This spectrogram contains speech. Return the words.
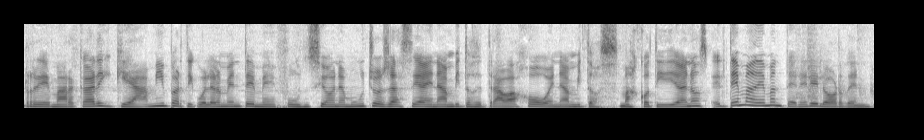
remarcar y que a mí particularmente me funciona mucho, ya sea en ámbitos de trabajo o en ámbitos más cotidianos, el tema de mantener el orden.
